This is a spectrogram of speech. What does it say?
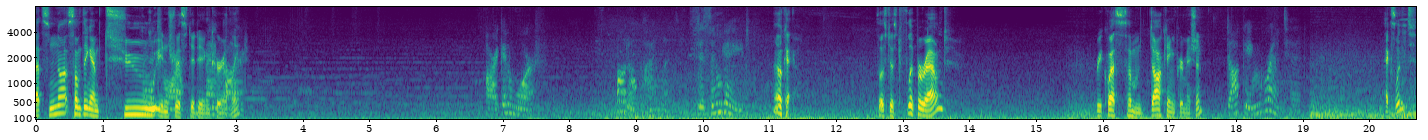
That's not something I'm too interested in currently. Argon Wharf. Autopilot. Disengage. Okay. So let's just flip around. Request some docking permission. Docking granted. Excellent.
